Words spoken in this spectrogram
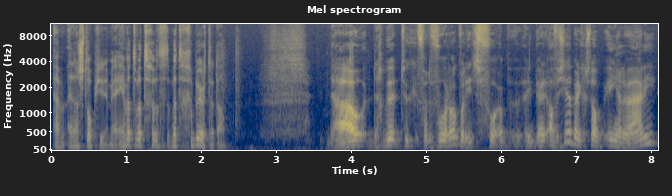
Ehm, en dan stop je ermee. En wat, wat, wat, wat gebeurt er dan? Nou, er gebeurt natuurlijk van tevoren ook wel iets. Voor, op, ik ben, officieel ben ik gestopt op 1 januari.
